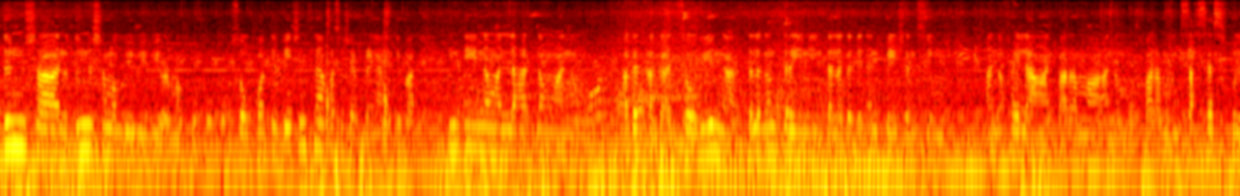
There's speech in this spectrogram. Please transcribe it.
Doon siya, ano, doon na siya magwiwiwi or magpupupo. So, konting patience lang kasi syempre nga, di ba, hindi naman lahat ng ano, agad-agad. So, yun nga, talagang training talaga din and patience yung ano kailangan para maano mo para maging successful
